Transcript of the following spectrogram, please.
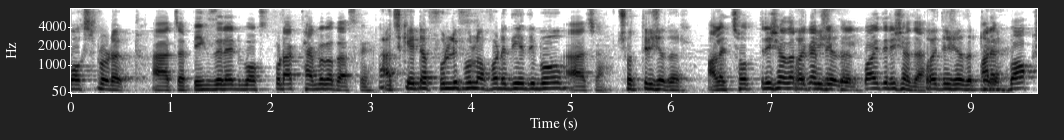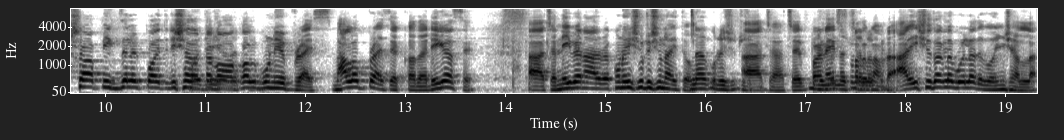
box product আচ্ছা পিক্সেল 8 বক্স প্রোডাক্ট থাকবে কত আজকে? আজকে এটা ফুললি ফুল অফারে দিয়ে দিব। আচ্ছা। ছত্রিশ হাজার। তাহলে 36000 টাকা 35,000 35000 মানে বক্স পিক্সেলের 35000 টাকা অকল্পনীয় প্রাইস ভালো প্রাইস এক কথা ঠিক আছে? আচ্ছা নিবেন আর কোনো ইস্যু টিস্যু নাই তো? না করে শুধু আচ্ছা আচ্ছা এরপর নেক্সট না, আমরা। আর ইস্যু থাকলে বলে দেবো ইনশাআল্লাহ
